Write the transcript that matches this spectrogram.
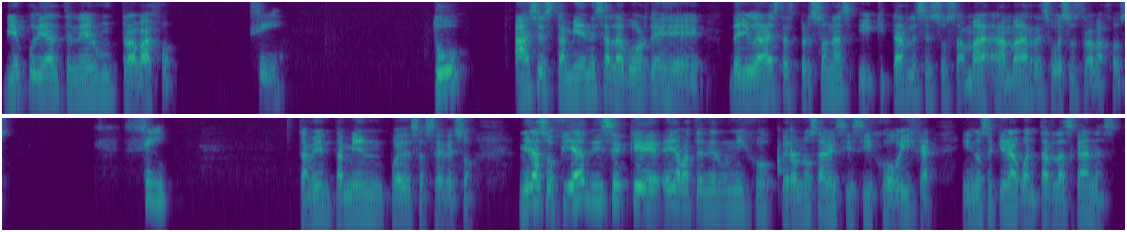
bien pudieran tener un trabajo Sí. ¿Tú haces también esa labor de, ayudar a estas personas y quitarles esos amarres o esos trabajos? Sí. También, también puedes hacer eso. Mira, Sofía dice que ella va a tener un hijo, pero no sabe si es hijo o hija, y no se quiere aguantar las ganas.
